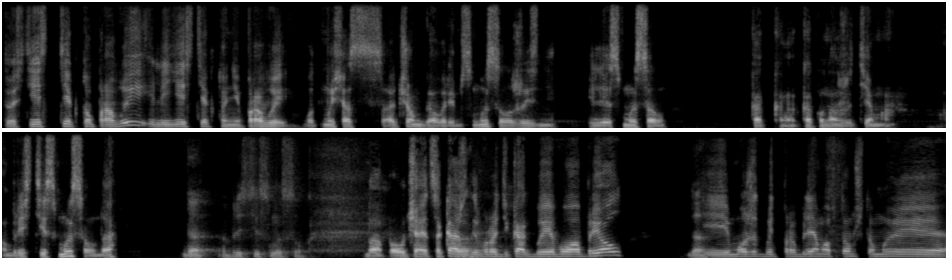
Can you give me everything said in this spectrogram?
то есть есть те, кто правы, или есть те, кто не правы. Вот мы сейчас о чем говорим? Смысл жизни – или смысл, как, как у нас же тема, обрести смысл, да? Да, обрести смысл. Да, получается, каждый а... вроде как бы его обрел, да. и может быть проблема в том, что мы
